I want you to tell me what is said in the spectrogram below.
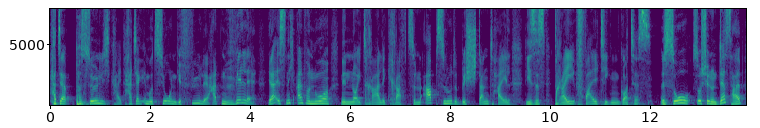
hat ja Persönlichkeit, hat ja Emotionen, Gefühle, hat einen Wille. Ja, ist nicht einfach nur eine neutrale Kraft, sondern ein absoluter Bestandteil dieses dreifaltigen Gottes. Ist so, so schön. Und deshalb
